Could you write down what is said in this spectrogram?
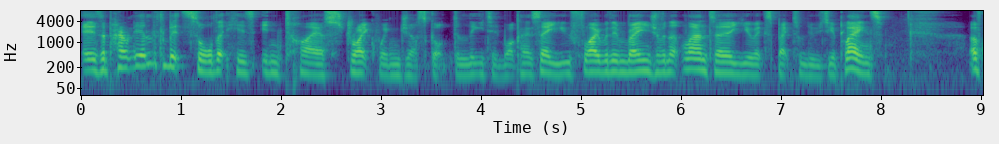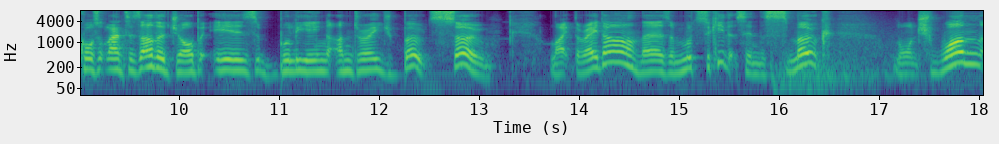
is apparently a little bit sore that his entire strike wing just got deleted. What can I say? You fly within range of an Atlanta, you expect to lose your planes. Of course, Atlanta's other job is bullying underage boats. So, like the radar, there's a Mutsuki that's in the smoke. Launch one.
